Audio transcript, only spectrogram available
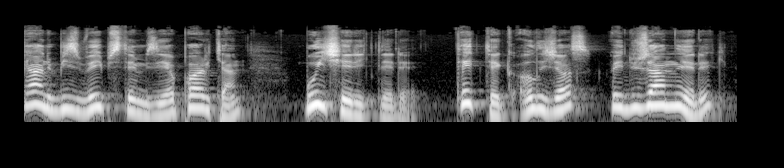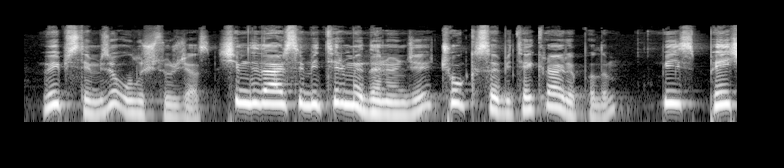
Yani biz web sitemizi yaparken bu içerikleri tek tek alacağız ve düzenleyerek web sitemizi oluşturacağız. Şimdi dersi bitirmeden önce çok kısa bir tekrar yapalım. Biz Page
